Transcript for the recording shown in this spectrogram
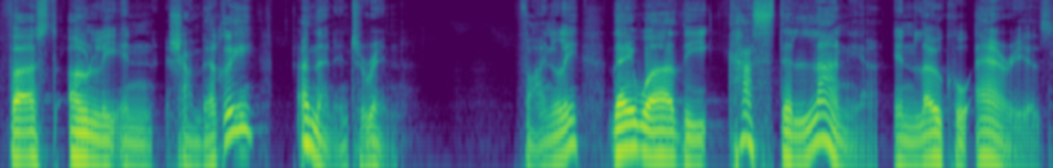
first only in Chambéry and then in Turin. Finally, they were the Castellania in local areas,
